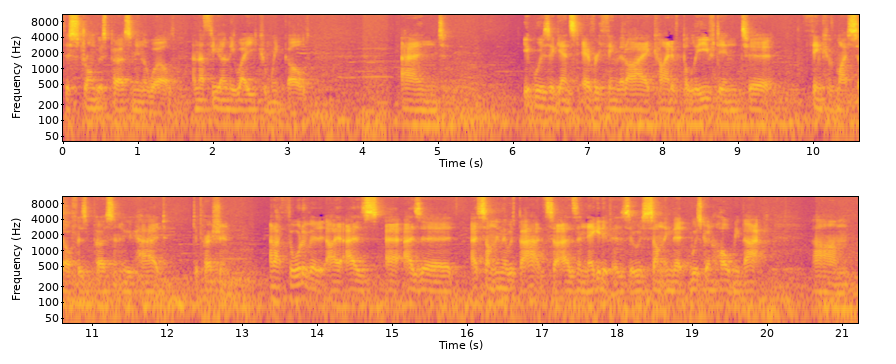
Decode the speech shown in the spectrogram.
the strongest person in the world, and that's the only way you can win gold. And it was against everything that I kind of believed in to think of myself as a person who had depression. And I thought of it as as a as something that was bad, so as a negative, as it was something that was going to hold me back. Um,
